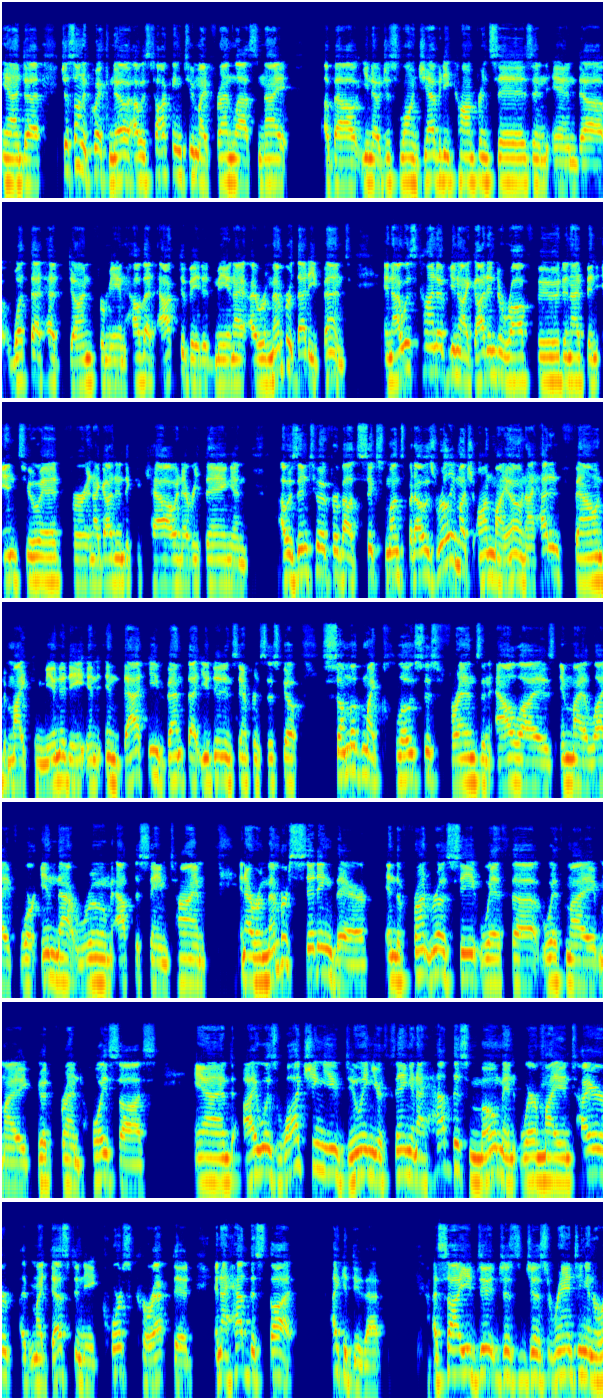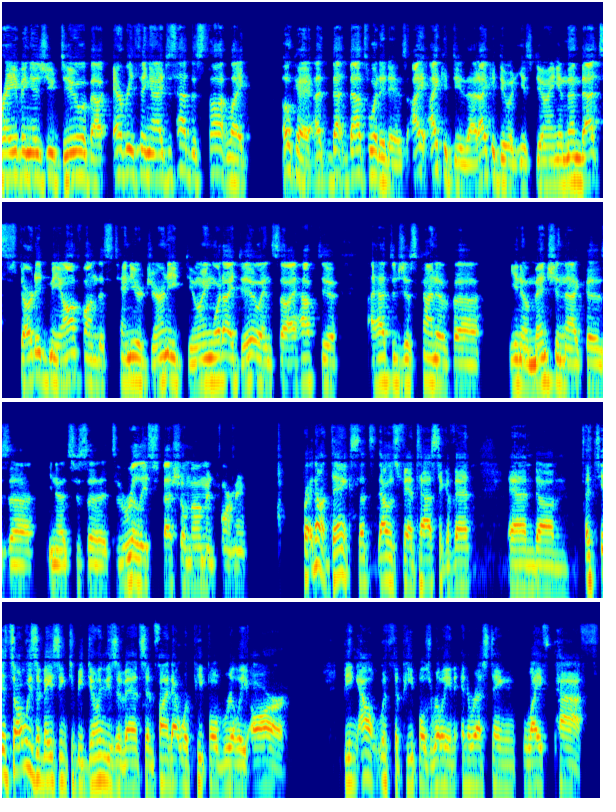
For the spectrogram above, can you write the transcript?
and uh, just on a quick note, I was talking to my friend last night about you know just longevity conferences and and uh, what that had done for me and how that activated me. And I, I remembered that event, and I was kind of you know I got into raw food and I've been into it for and I got into cacao and everything and I was into it for about six months, but I was really much on my own. I hadn't found my community. In, in that event that you did in San Francisco, some of my closest friends and allies in my life were in that room at the same time. And I remember sitting there in the front row seat with, uh, with my, my good friend Hoy Sauce and I was watching you doing your thing, and I had this moment where my entire my destiny course corrected, and I had this thought: I could do that. I saw you do just just ranting and raving as you do about everything, and I just had this thought like, okay, I, that that's what it is. I I could do that. I could do what he's doing, and then that started me off on this ten year journey doing what I do, and so I have to I have to just kind of uh, you know mention that because uh, you know it's just a it's a really special moment for me. Right on. Thanks. That's that was fantastic event, and um, it's it's always amazing to be doing these events and find out where people really are. Being out with the people is really an interesting life path,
